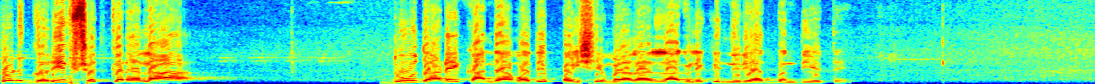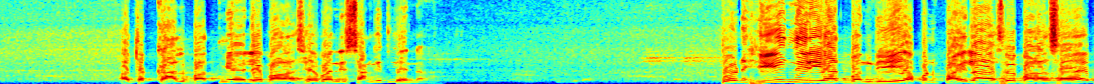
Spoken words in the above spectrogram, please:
पण गरीब शेतकऱ्याला दूध आणि कांद्यामध्ये पैसे मिळायला लागले की निर्यात बंदी येते? आता काल बातमी आले बाळासाहेबांनी सांगितले ना पण ही निर्यात बंदी आपण पाहिला असेल बाळासाहेब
